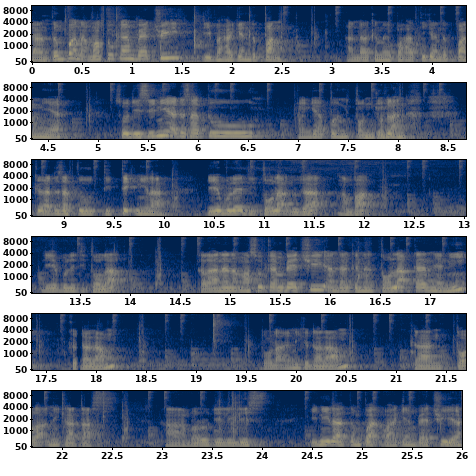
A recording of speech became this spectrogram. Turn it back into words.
Dan tempat nak masukkan bateri di bahagian depan. Anda kena perhatikan depan ni ya. So di sini ada satu panggil apa ni tonjolan. Ke ada satu titik ni lah. Dia boleh ditolak juga nampak? Dia boleh ditolak. Kalau anda nak masukkan bateri anda kena tolakkan yang ni ke dalam tolak ini ke dalam dan tolak ni ke atas. Ha, baru dia release inilah tempat bahagian bateri ya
